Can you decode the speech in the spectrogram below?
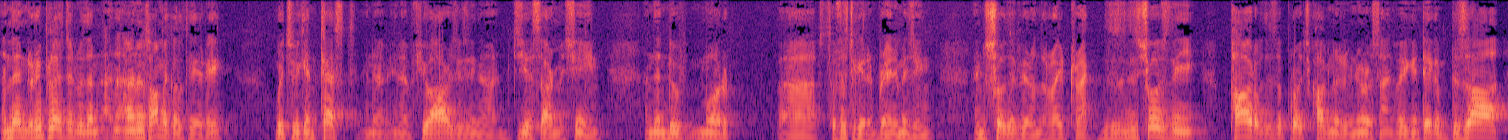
and then replaced it with an anatomical theory, which we can test in a, in a few hours using a GSR machine, and then do more uh, sophisticated brain imaging and show that we're on the right track. This, this, shows the power of this approach, cognitive neuroscience, where you can take a bizarre,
